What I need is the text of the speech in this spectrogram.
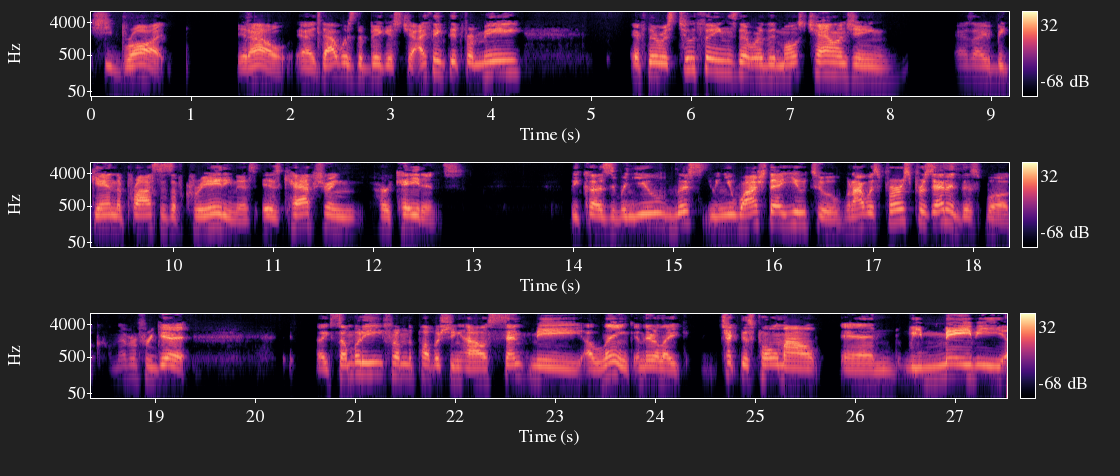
she brought it out. Uh, that was the biggest. Cha- I think that for me, if there was two things that were the most challenging as I began the process of creating this, is capturing her cadence. Because when you listen, when you watch that YouTube, when I was first presented this book, I'll never forget like somebody from the publishing house sent me a link and they're like check this poem out and we may be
